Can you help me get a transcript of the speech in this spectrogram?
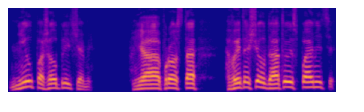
Нил пожал плечами. Я просто вытащил дату из памяти.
